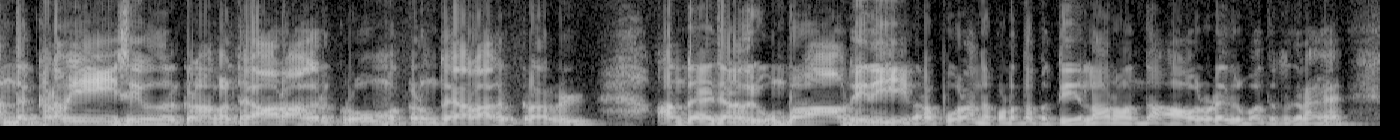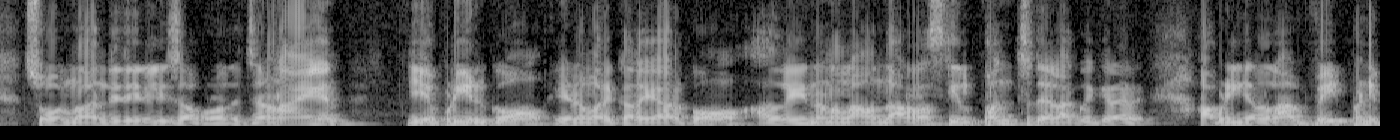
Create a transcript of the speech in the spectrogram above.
அந்த கடமையை செய்வதற்கு நாங்கள் தயாராக இருக்கிறோம். மக்களும் தயாராக இருக்கிறார்கள். அந்த ஜனவரி ஒன்பதாம் தேதி வரப்போகிற அந்த படத்தை பற்றி எல்லாரும் வந்து ஆவலோடு எதிர்பார்த்துட்டு இருக்கிறாங்க. ஸோ ஒன்பதாம் தேதி ரிலீஸ் ஆக அந்த ஜனநாயகன் எப்படி இருக்கும்? என்ன மாதிரி கதையாக இருக்கும்? அதில் என்னென்னலாம் வந்து அரசியல் பஞ்ச் டைலாக் வைக்கிறாரு அப்படிங்கிறதெல்லாம் வெயிட் பண்ணி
